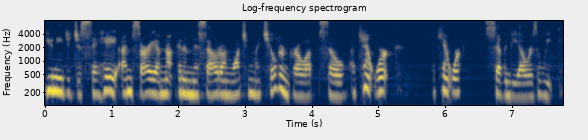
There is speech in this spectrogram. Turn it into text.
you need to just say, Hey, I'm sorry, I'm not going to miss out on watching my children grow up, so I can't work. I can't work 70 hours a week.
